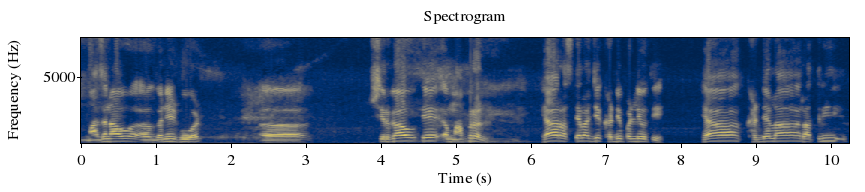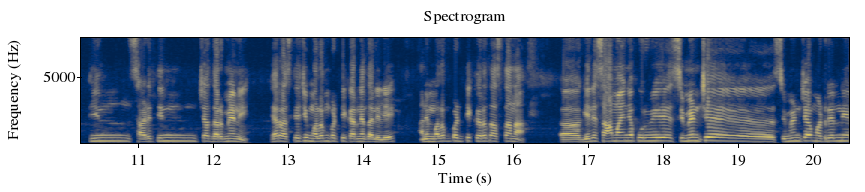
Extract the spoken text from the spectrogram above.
माझं नाव अ, गणेश भुवड. अ, शिरगाव ते म्हाप्रल ह्या रस्त्याला जे खड्डे पडले होते ह्या खड्ड्याला रात्री तीन साडेतीनच्या दरम्याने ह्या रस्त्याची मलमपट्टी करण्यात आलेली आहे. आणि मलमपट्टी करत असताना अ, गेले सहा महिन्यापूर्वी सिमेंटचे सिमेंटच्या मटेरियलने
